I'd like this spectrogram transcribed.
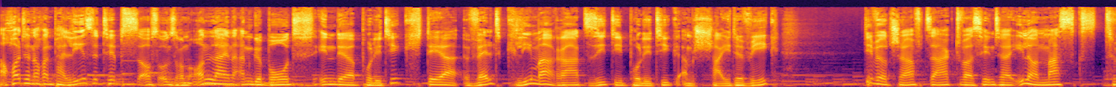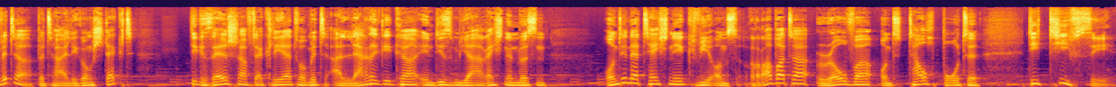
Auch heute noch ein paar Lesetipps aus unserem Online-Angebot in der Politik. Der Weltklimarat sieht die Politik am Scheideweg. Die Wirtschaft sagt, was hinter Elon Musks Twitter-Beteiligung steckt. Die Gesellschaft erklärt, womit Allergiker in diesem Jahr rechnen müssen. Und in der Technik, wie uns Roboter, Rover und Tauchboote die Tiefsee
